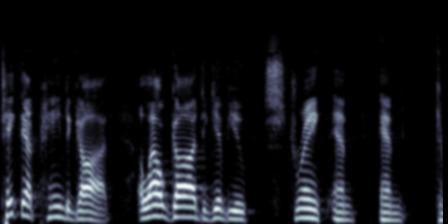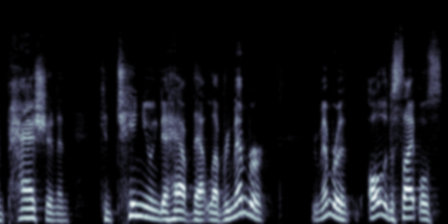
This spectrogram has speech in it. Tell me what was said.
Take that pain to God. Allow God to give you strength and, and compassion and continuing to have that love. Remember, remember all the disciples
